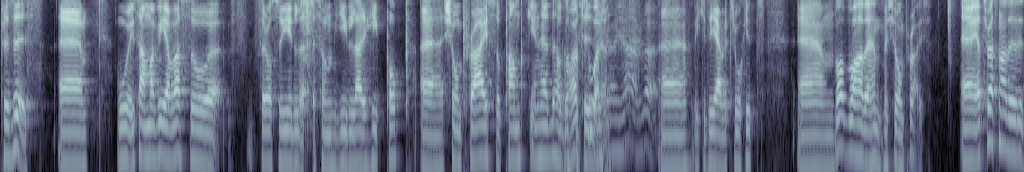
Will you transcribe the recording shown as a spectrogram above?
precis. Eh, och i samma veva så, för oss som gillar, som gillar hiphop, eh, Sean Price och Pumpkinhead har gått Ja, på såg tiden. det. Ja, jävlar. Eh, vilket är jävligt tråkigt. Vad, vad hade hänt med Sean Price? Eh, jag tror att han hade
